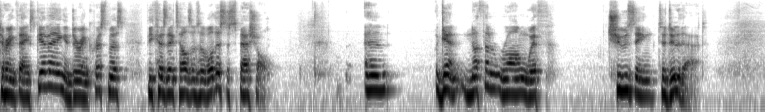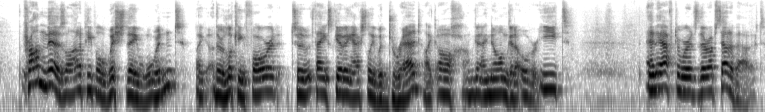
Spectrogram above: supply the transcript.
during Thanksgiving and during Christmas because they tell themselves, well, this is special. And again, nothing wrong with choosing to do that. The problem is a lot of people wish they wouldn't, like they're looking forward to Thanksgiving actually with dread, like, oh, I'm gonna, I know I'm going to overeat. And afterwards, they're upset about it.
